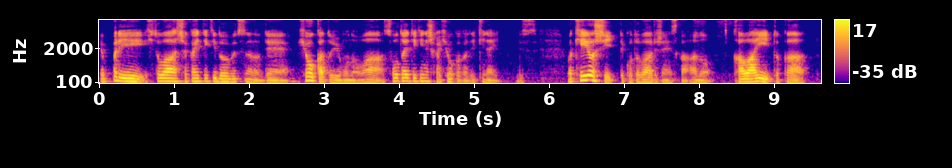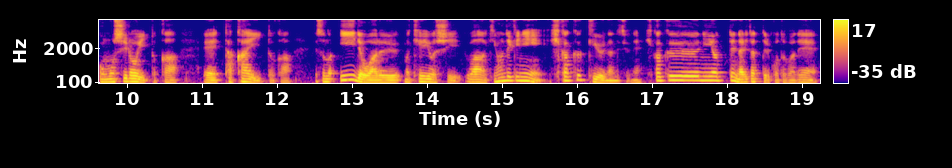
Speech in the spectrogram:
やっぱり人は社会的動物なので、評価というものは相対的にしか評価ができないんです。まあ、形容詞って言葉あるじゃないですか。あの、可愛いとか、面白いとか、えー、高いとか、その E で終わる、まあ、形容詞は基本的に比較級なんですよね。比較によって成り立ってる言葉で、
